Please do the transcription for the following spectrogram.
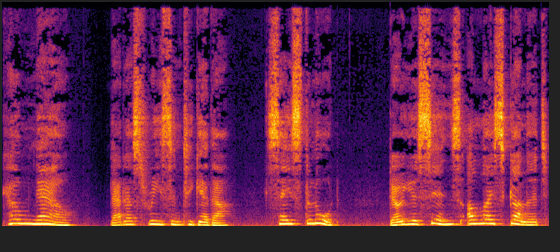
Come now, let us reason together, says the Lord. Though your sins are like scarlet,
